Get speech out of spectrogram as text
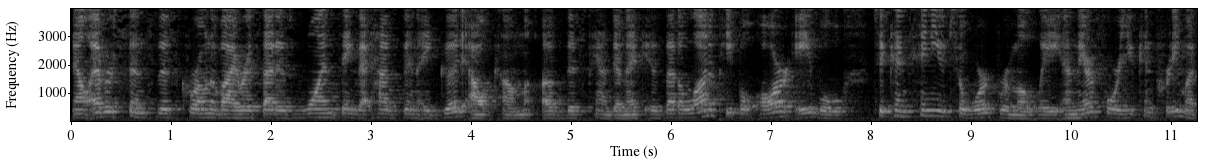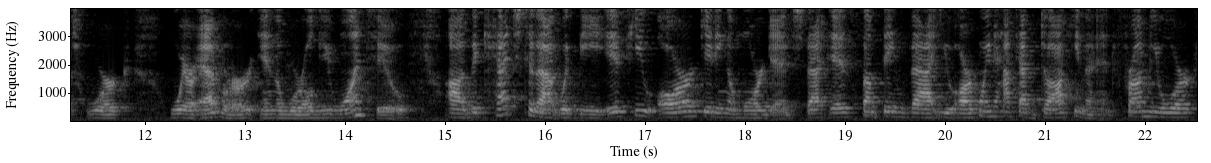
Now, ever since this coronavirus, that is one thing that has been a good outcome of this pandemic is that a lot of people are able to continue to work remotely, and therefore you can pretty much work wherever in the world you want to. Uh, the catch to that would be if you are getting a mortgage, that is something that you are going to have to have documented from your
